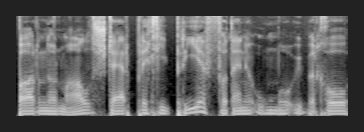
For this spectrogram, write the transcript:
paar normalsterbliche Briefe von diesen UMO bekommen.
